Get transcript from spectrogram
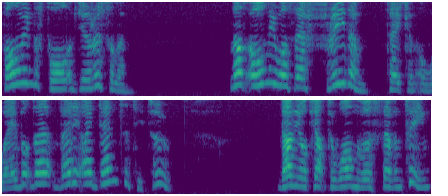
following the fall of Jerusalem. Not only was their freedom taken away, but their very identity too. Daniel chapter 1 verse 17,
